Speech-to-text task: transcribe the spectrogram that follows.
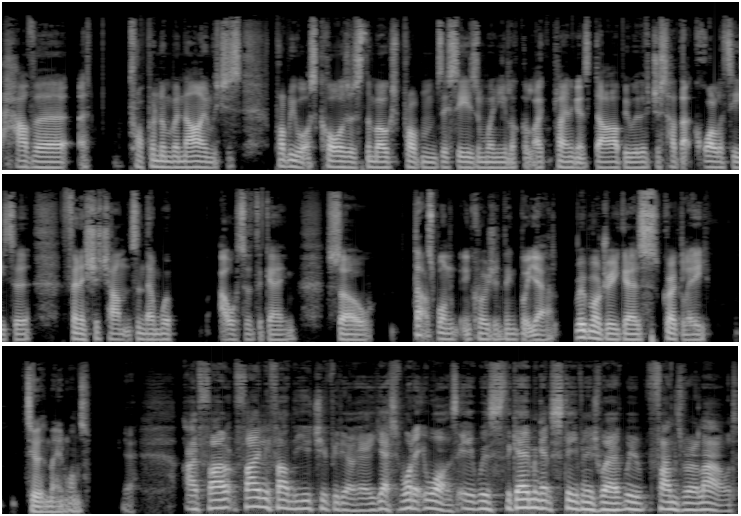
have a, a proper number nine, which is probably what's caused us the most problems this season. When you look at like playing against Derby, where they've just had that quality to finish a chance, and then we're out of the game. So that's one encouraging thing. But yeah, Ruben Rodrigues, Greg Leigh, two of the main ones. Yeah. I found, finally found the YouTube video here. Yes, what it was, it was the game against Stevenage where we fans were allowed,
